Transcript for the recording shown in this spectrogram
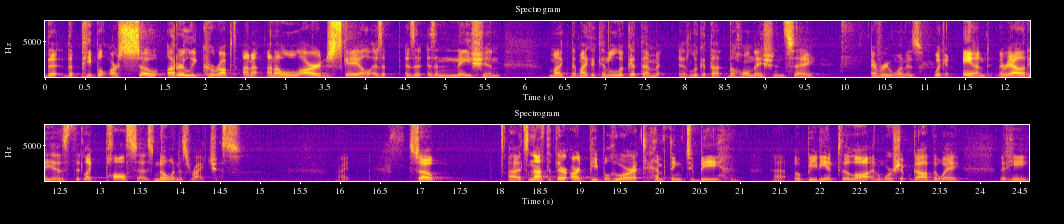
the, the people are so utterly corrupt on a, on a large scale as a, as a, as a nation Mike, that Micah can look at them, uh, look at the, the whole nation and say, everyone is wicked. And the reality is that, like Paul says, no one is righteous. Right? So uh, it's not that there aren't people who are attempting to be uh, obedient to the law and worship God the way that he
